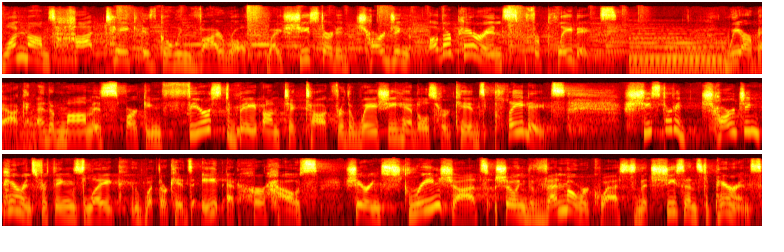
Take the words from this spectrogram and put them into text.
one mom's hot take is going viral. Why she started charging other parents for playdates. We are back, and a mom is sparking fierce debate on TikTok for the way she handles her kids' playdates. She started charging parents for things like what their kids ate at her house, sharing screenshots showing the Venmo requests that she sends to parents.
